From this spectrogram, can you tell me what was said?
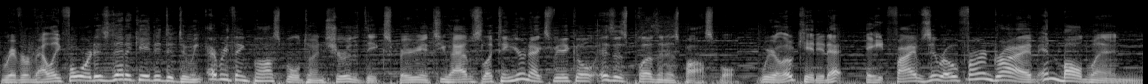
River Valley Ford is dedicated to doing everything possible to ensure that the experience you have selecting your next vehicle is as pleasant as possible. We are located at 850 Fern Drive in Baldwin.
